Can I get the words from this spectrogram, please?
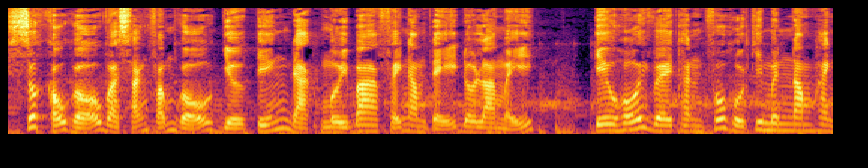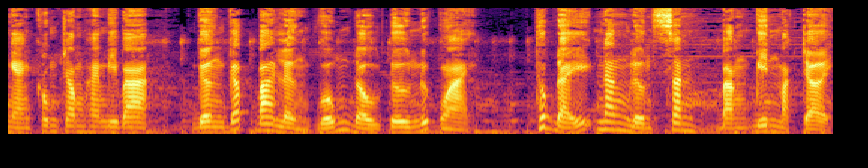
Xuất khẩu gỗ và sản phẩm gỗ dự kiến đạt 13,5 tỷ đô la Mỹ. Kiều hối về thành phố Hồ Chí Minh năm 2023 gần gấp 3 lần vốn đầu tư nước ngoài. Thúc đẩy năng lượng xanh bằng pin mặt trời.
